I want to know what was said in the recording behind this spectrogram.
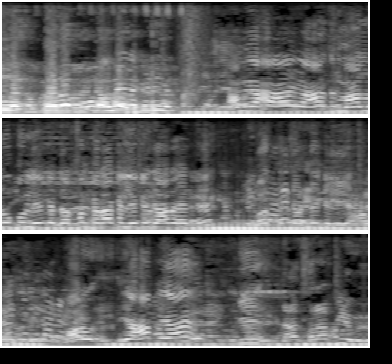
जी हम यहाँ आए यहाँ से माँ लोग को लेके दर्शन करा के लेके जा रहे थे बस पे चढ़ने के लिए। और यहाँ पे आए कि शराब पिए हुए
